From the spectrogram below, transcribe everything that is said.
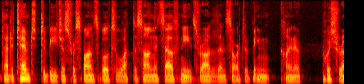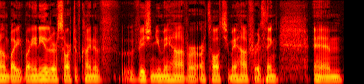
that attempt to be just responsible to what the song itself needs rather than sort of being kind of pushed around by, by any other sort of kind of vision you may have or, or thoughts you may have for a thing. Um,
